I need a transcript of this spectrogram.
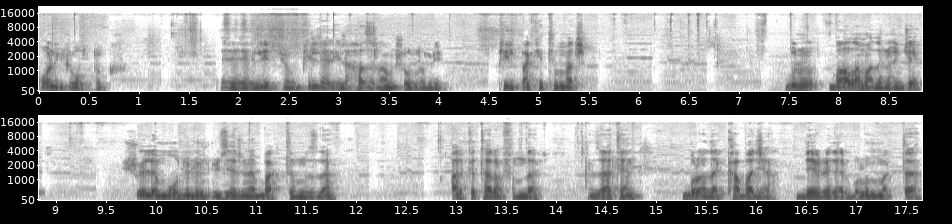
12 voltluk e, lityum piller ile hazırlamış olduğum bir pil paketim var. Bunu bağlamadan önce şöyle modülün üzerine baktığımızda arka tarafında zaten burada kabaca devreler bulunmakta.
